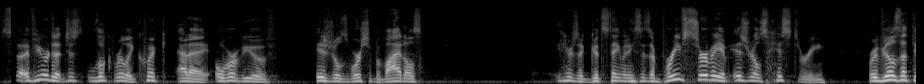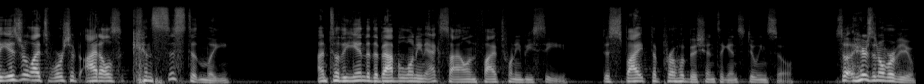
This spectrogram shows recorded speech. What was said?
So, if you were to just look really quick at an overview of Israel's worship of idols, here's a good statement. He says, A brief survey of Israel's history reveals that the Israelites worshiped idols consistently until the end of the Babylonian exile in 520 BC, despite the prohibitions against doing so. So here's an overview.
